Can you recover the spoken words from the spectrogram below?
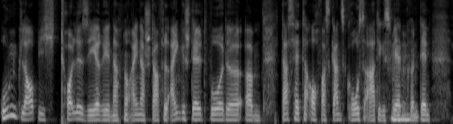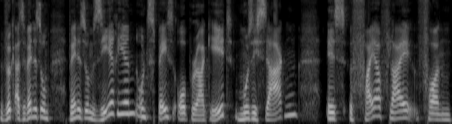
unglaublich tolle Serie nach nur einer Staffel eingestellt wurde. Ähm, das hätte auch was ganz Großartiges werden mhm. können. Denn wirklich, also wenn es um, wenn es um Serien und Space Opera geht, muss ich sagen, ist Firefly von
